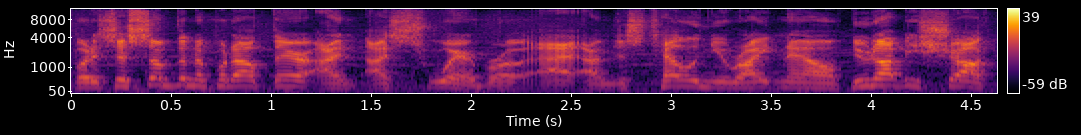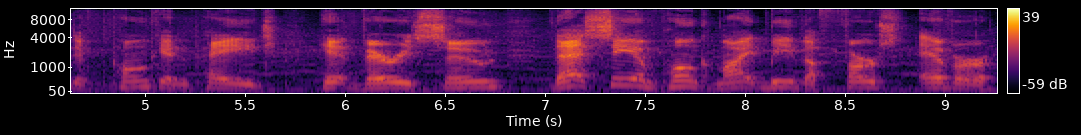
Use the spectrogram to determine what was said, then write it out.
but it's just something to put out there. I, I swear, bro. I, I'm just telling you right now, do not be shocked if Punk and Page hit very soon. That CM Punk might be the first ever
